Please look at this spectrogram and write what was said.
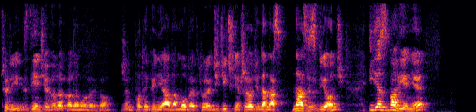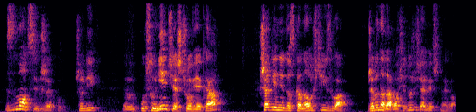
czyli zdjęcie wyroku Adamowego, żeby potępienie Adamowe, które dziedzicznie przechodzi na nas, nas zdjąć. I jest zbawienie z mocy grzechu, czyli usunięcie z człowieka wszelkiej niedoskonałości i zła, żeby nadawał się do życia wiecznego.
